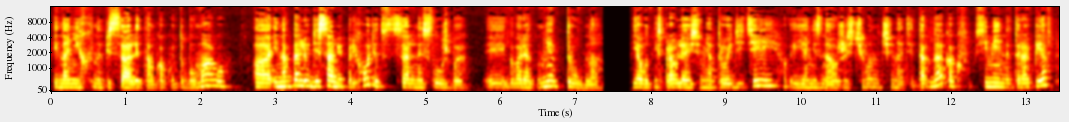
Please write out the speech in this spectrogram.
и на них написали там какую-то бумагу. А иногда люди сами приходят в социальные службы и говорят, мне трудно, я вот не справляюсь, у меня трое детей, и я не знаю уже с чего начинать. И тогда, как семейный терапевт,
